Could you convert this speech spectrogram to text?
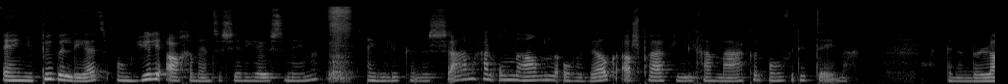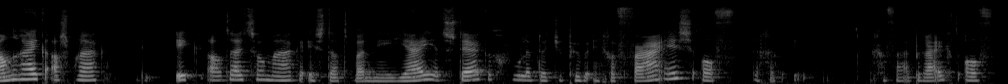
En je puber leert om jullie argumenten serieus te nemen. En jullie kunnen samen gaan onderhandelen over welke afspraken jullie gaan maken over dit thema. En een belangrijke afspraak ik altijd zou maken, is dat wanneer jij het sterke gevoel hebt dat je puber in gevaar is, of gevaar dreigt, of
